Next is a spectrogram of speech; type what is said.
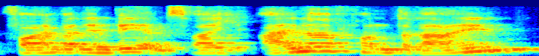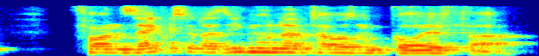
vor allem bei den WMs war ich einer von dreien von sechs oder 700.000 Golfer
